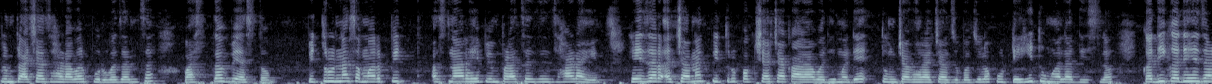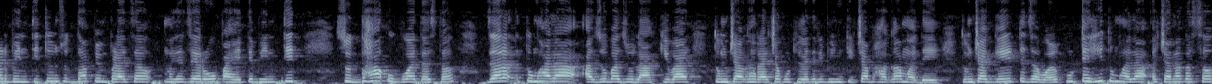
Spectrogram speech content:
पिंपळाच्या झाडावर पूर्वजांचं वास्तव्य असतं. पितृंना समर्पित असणारं हे पिंपळाचं जे झाड आहे हे जर अचानक पितृपक्षाच्या कालावधीमध्ये तुमच्या घराच्या आजूबाजूला कुठेही तुम्हाला दिसलं कधीकधी हे झाड भिंतीतून सुद्धा पिंपळाचं म्हणजे जे रोप आहे ते भिंतीत सुद्धा उगवत असतं. जर तुम्हाला आजूबाजूला किंवा तुमच्या घराच्या कुठल्या तरी भिंतीच्या भागामध्ये तुमच्या गेटजवळ कुठेही तुम्हाला अचानक असं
